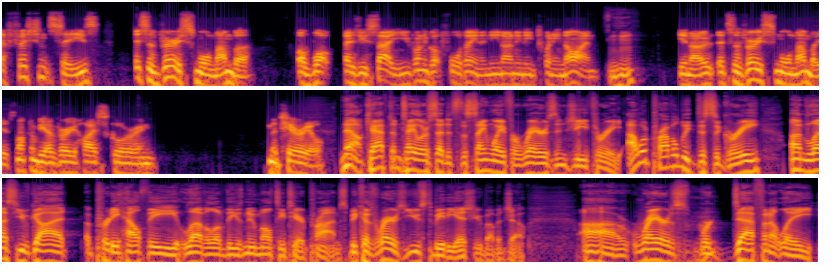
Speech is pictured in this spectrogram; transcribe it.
efficiencies, it's a very small number of what, as you say, you've only got 14 and you only need 29. Mhm. You know, it's a very small number. It's not going to be a very high scoring material. now, Captain Taylor said it's the same way for rares in G3. I would probably disagree unless you've got a pretty healthy level of these new multi tiered primes because rares used to be the issue, Bubba Joe. Uh, rares were definitely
